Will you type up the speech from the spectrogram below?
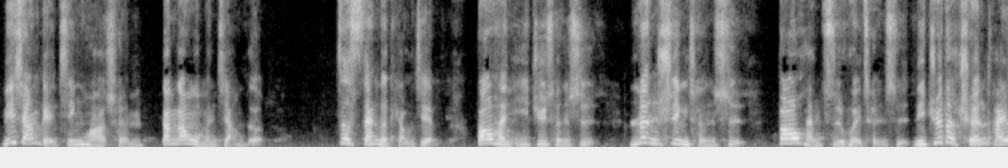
你想给金华城，刚刚我们讲的这三个条件，包含宜居城市、韧性城市、包含智慧城市，你觉得全台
